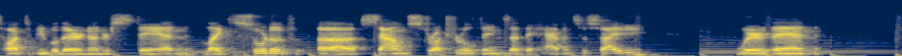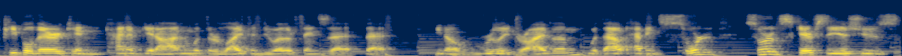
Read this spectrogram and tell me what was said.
talk to people there and understand like sort of uh, sound structural things that they have in society, where then people there can kind of get on with their life and do other things that that you know really drive them without having sort sort of scarcity issues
